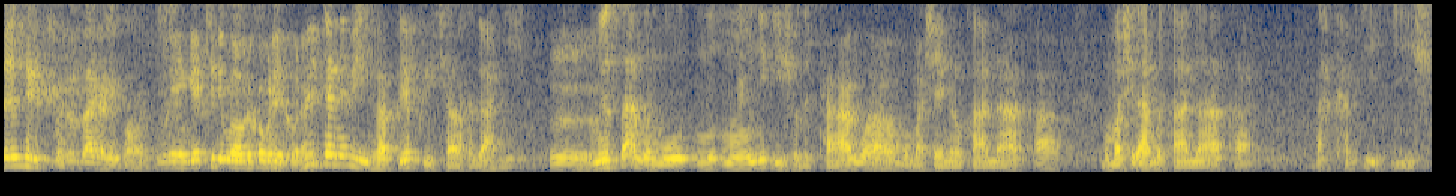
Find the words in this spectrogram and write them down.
Usanga bigoye uburengeti nibo buriko burikora. Bijya n'ibintu bakwiye kwicara bakaganira. Mm. mu bisanzwe mu- nyigisho zitangwa mu mashengero kanaka mu mashyirahamwe kanaka bakabyigisha.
